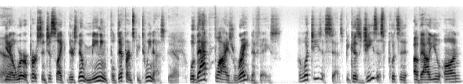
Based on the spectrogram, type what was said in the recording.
Yeah. You know, we're a person just like there's no meaningful difference between us. Yeah. Well, that flies right in the face of what Jesus says because Jesus puts a, a value on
